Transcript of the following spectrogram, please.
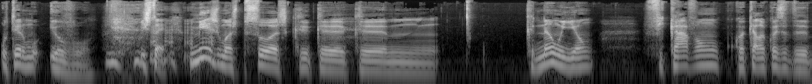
o termo eu vou. Isto é, mesmo as pessoas que, que, que, hum, que não iam ficavam com aquela coisa de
